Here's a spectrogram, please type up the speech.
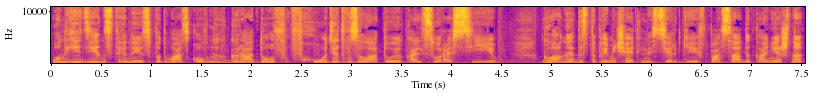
Он единственный из подмосковных городов входит в Золотое кольцо России. Главная достопримечательность Сергиев Посада, конечно,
